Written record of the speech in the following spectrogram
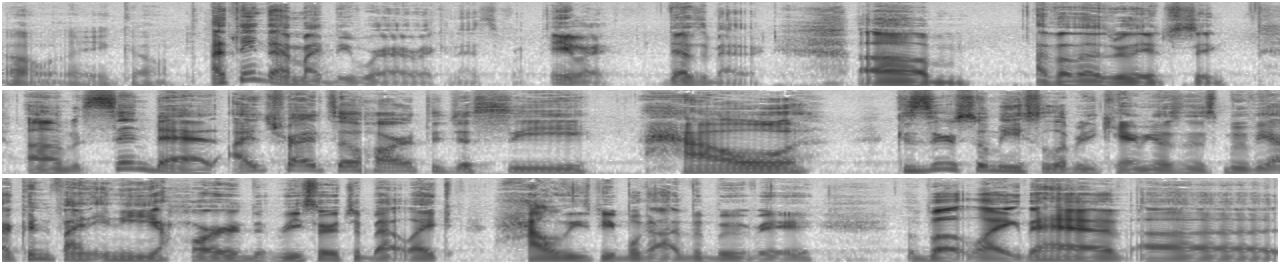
Oh, there you go. I think that might be where I recognize it from. Anyway, doesn't matter. Um, I thought that was really interesting. Um, Sinbad, I tried so hard to just see how, because there's so many celebrity cameos in this movie. I couldn't find any hard research about like how these people got in the movie, but like they have uh,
